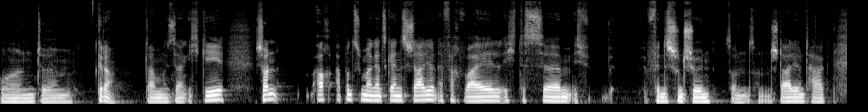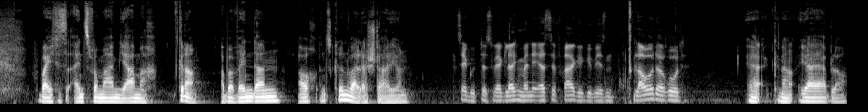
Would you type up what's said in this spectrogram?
Und ähm, genau, da muss ich sagen, ich gehe schon auch ab und zu mal ganz gerne ins Stadion, einfach weil ich das, ähm, ich finde es schon schön, so ein, so ein Stadiontag, wobei ich das ein, zwei Mal im Jahr mache. Genau, aber wenn dann auch ins Grünwalder Stadion. Sehr gut, das wäre gleich meine erste Frage gewesen. Blau oder rot? Ja, genau. Ja, ja, blau.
